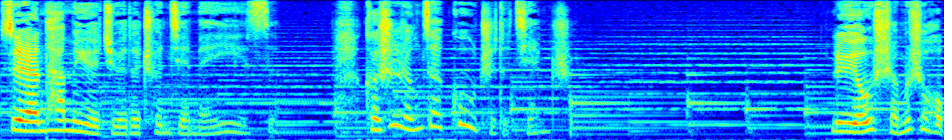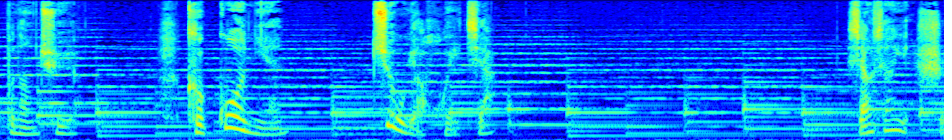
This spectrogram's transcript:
虽然他们也觉得春节没意思，可是仍在固执的坚持。旅游什么时候不能去？可过年就要回家。想想也是。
